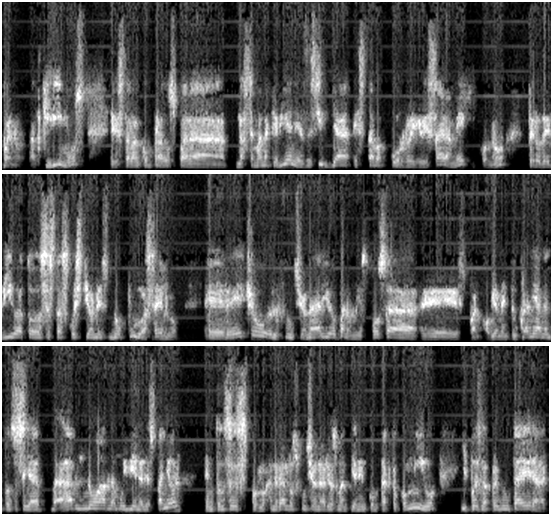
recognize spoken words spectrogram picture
bueno, adquirimos, estaban comprados para la semana que viene, es decir, ya estaba por regresar a México, ¿no? Pero debido a todas estas cuestiones no pudo hacerlo. Eh, de hecho, el funcionario, bueno, mi esposa es, bueno, obviamente ucraniana, entonces ella no habla muy bien el español, entonces, por lo general, los funcionarios mantienen contacto conmigo y pues la pregunta era,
